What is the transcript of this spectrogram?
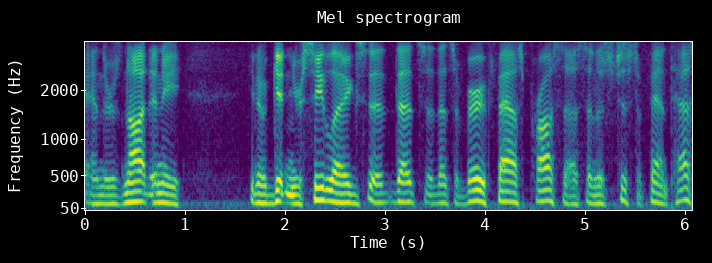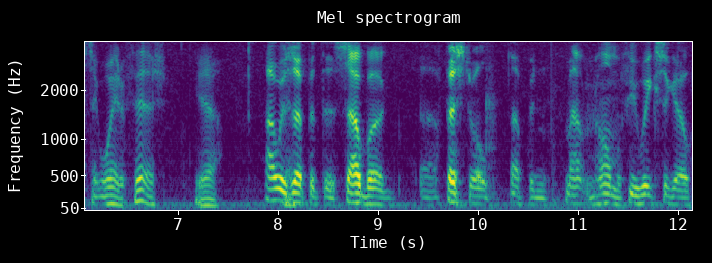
And there's not any, you know, getting your sea legs. Uh, that's that's a very fast process, and it's just a fantastic way to fish. Yeah. I was up at the Sowbug uh, Festival up in Mountain Home a few weeks ago,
